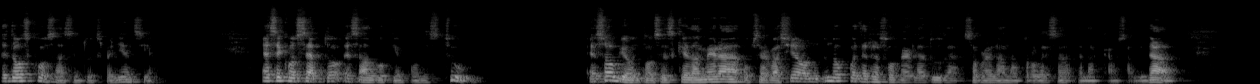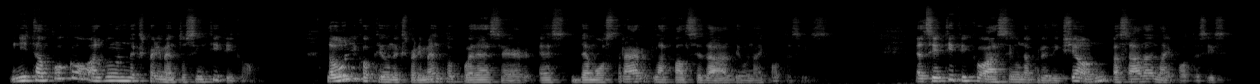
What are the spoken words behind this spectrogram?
de dos cosas en tu experiencia. Ese concepto es algo que impones tú. Es obvio entonces que la mera observación no puede resolver la duda sobre la naturaleza de la causalidad, ni tampoco algún experimento científico. Lo único que un experimento puede hacer es demostrar la falsedad de una hipótesis. El científico hace una predicción basada en la hipótesis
